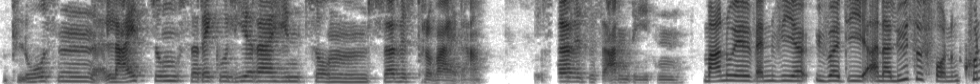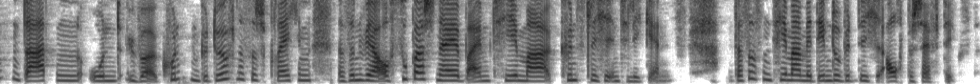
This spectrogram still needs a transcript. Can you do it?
bloßen Leistungsregulierer hin zum Service Provider. Services anbieten. Manuel, wenn wir über die Analyse von Kundendaten und über Kundenbedürfnisse sprechen, dann sind wir auch super schnell beim Thema künstliche Intelligenz. Das ist ein Thema, mit dem du dich auch beschäftigst.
